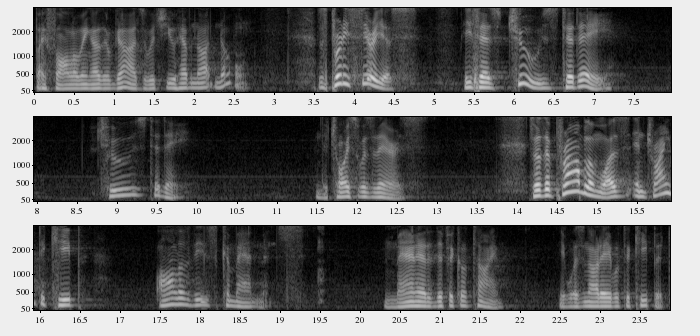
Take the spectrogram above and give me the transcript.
by following other gods which you have not known. This is pretty serious. He says, Choose today. Choose today. And the choice was theirs. So the problem was in trying to keep all of these commandments. Man had a difficult time. He was not able to keep it.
